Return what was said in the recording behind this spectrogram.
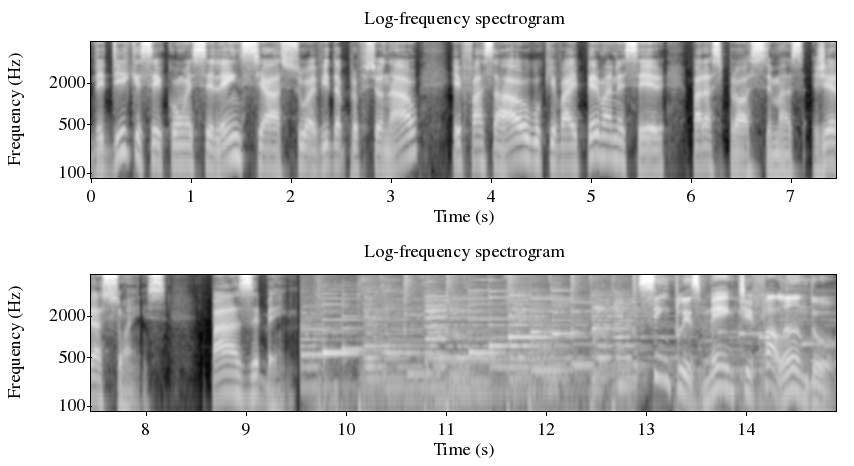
dedique-se com excelência à sua vida profissional e faça algo que vai permanecer para as próximas gerações. Paz e bem. Simplesmente falando.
